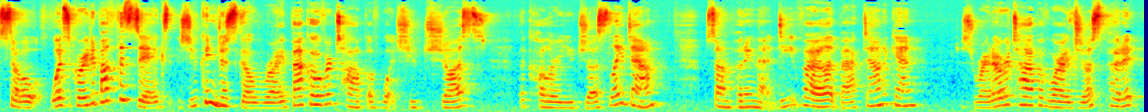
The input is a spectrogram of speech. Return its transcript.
So what's great about the zigs is you can just go right back over top of what you just, the color you just laid down. So I'm putting that deep violet back down again, just right over top of where I just put it.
